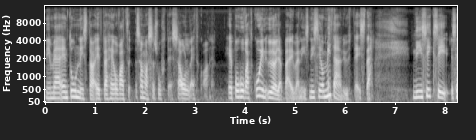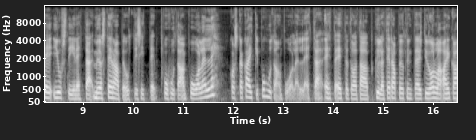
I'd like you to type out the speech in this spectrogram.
niin mä en tunnista, että he ovat samassa suhteessa olleetkaan. He puhuvat kuin yö ja päivä, niin, niin se ole mitään yhteistä. Niin siksi se justiin, että myös terapeutti sitten puhutaan puolelle, koska kaikki puhutaan puolelle. Että, että, että tuota, kyllä terapeutin täytyy olla aika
